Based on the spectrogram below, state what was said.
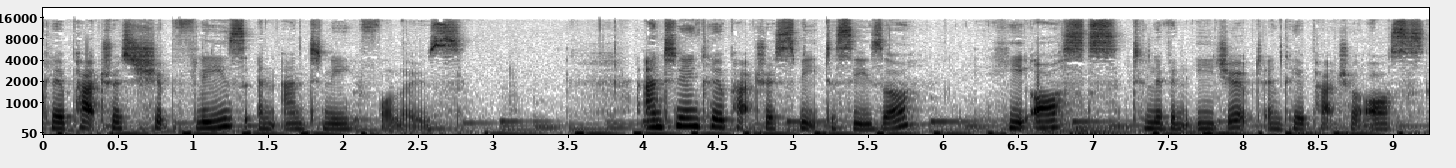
Cleopatra's ship flees, and Antony follows. Antony and Cleopatra speak to Caesar. He asks to live in Egypt, and Cleopatra asks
